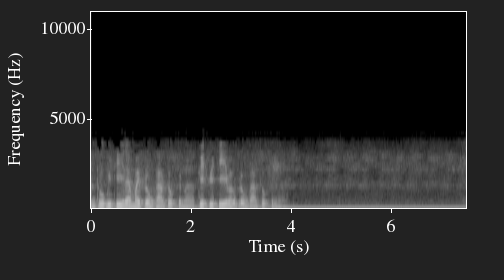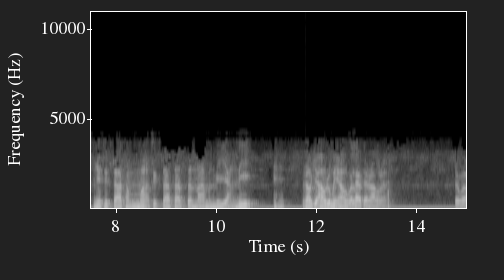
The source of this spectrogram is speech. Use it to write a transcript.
มันถูกวิธีแล้วไม่ปรุงความทุกข์ขึ้นมา ผิดวิธีมันก็ปรุงความทุกข์ขึ้นมาเนี่ยศึกษาธรรมะศึกษาศาสนามันมีอย่างนี้เราจะเอาหรือไม่เอาก็แล้วแต่เราละแต่ว่า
